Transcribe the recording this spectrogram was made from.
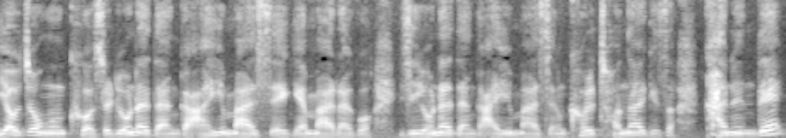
여종은 그것을 요나단과 아히마스에게 말하고 이제 요나단과 아히마스는 그걸 전하기 위해서 가는데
